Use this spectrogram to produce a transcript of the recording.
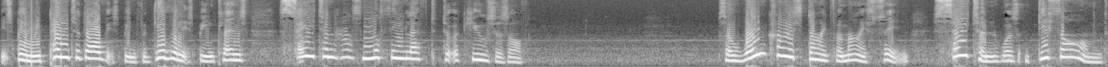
It's been repented of, it's been forgiven, it's been cleansed. Satan has nothing left to accuse us of. So when Christ died for my sin, Satan was disarmed.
